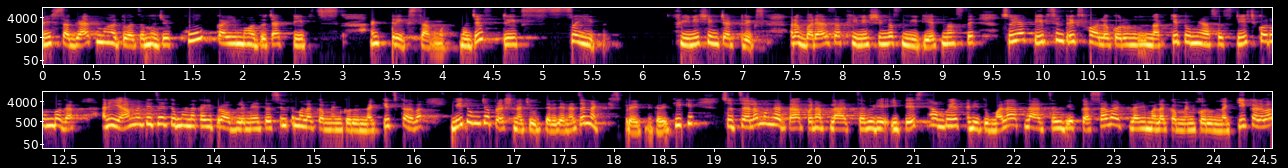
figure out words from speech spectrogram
आणि सगळ्यात महत्वाचं म्हणजे खूप काही महत्त्वाच्या टिप्स आणि ट्रिक्स सांगून म्हणजे ट्रिक्स सहित. फिनिशिंगच्या ट्रिक्स कारण बऱ्याचदा फिनिशिंगच नीट येत नसते. सो या टिप्स अँड ट्रिक्स फॉलो करून नक्की तुम्ही असं स्टिच करून बघा. आणि यामध्ये जर तुम्हाला काही प्रॉब्लेम येत असेल तर मला कमेंट करून नक्कीच कळवा. मी तुमच्या प्रश्नाची उत्तर देण्याचा नक्कीच प्रयत्न करेन. ठीक आहे? सो चला मग आता आपण आपला आजचा व्हिडिओ इथेच थांबूयात. आणि तुम्हाला आपला आजचा व्हिडिओ कसा वाटला हे मला कमेंट करून नक्की कळवा.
